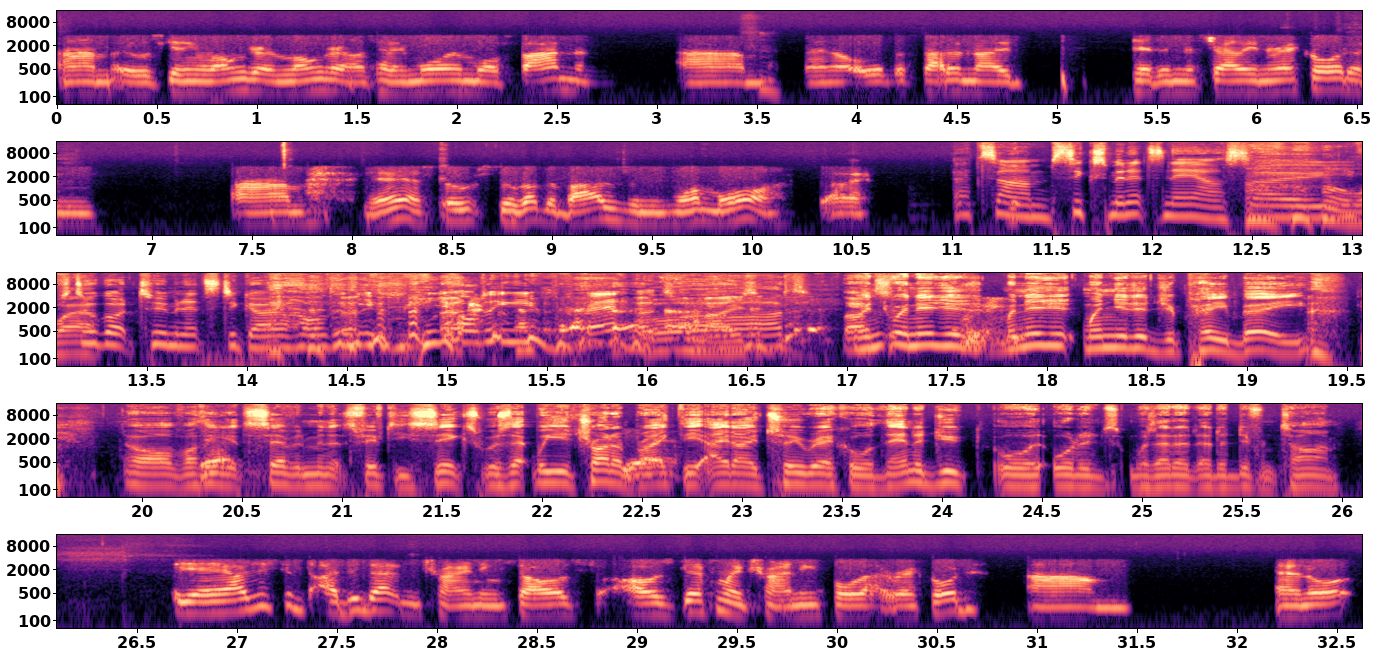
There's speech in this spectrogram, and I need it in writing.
um, it was getting longer and longer, and I was having more and more fun. And um, and all of a sudden I hit an Australian record, and um, yeah, still still got the buzz and want more. So That's um six minutes now, so Oh, you've wow. still got two minutes to go holding you holding your breath. That's amazing. When, That's- when, you did, when, you did, when you did your PB of I think it's seven minutes fifty six, was that were you trying to break the eight oh two record then? Did you or, or did, was that at, a different time? yeah, I just did, I did that in training. So I was I was definitely training for that record. Um, and all,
